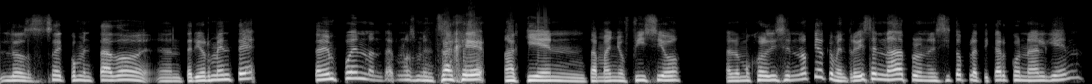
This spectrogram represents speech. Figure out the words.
los he comentado anteriormente, también pueden mandarnos mensaje aquí en tamaño oficio. A lo mejor dicen, no quiero que me entrevisten nada, pero necesito platicar con alguien.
